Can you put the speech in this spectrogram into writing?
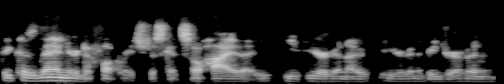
because then your default rates just get so high that you're gonna you're gonna be driven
